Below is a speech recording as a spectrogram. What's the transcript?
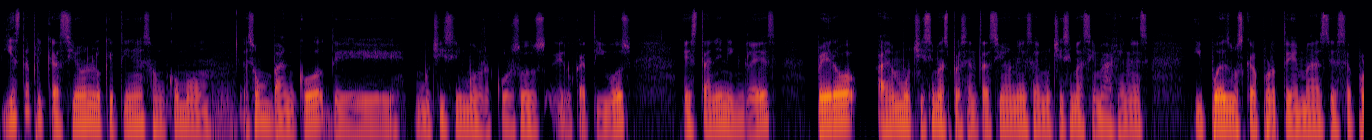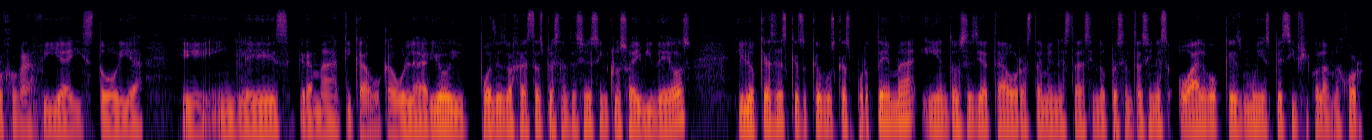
y esta aplicación lo que tiene son como es un banco de muchísimos recursos educativos están en inglés pero hay muchísimas presentaciones, hay muchísimas imágenes y puedes buscar por temas, ya sea por geografía, historia, eh, inglés, gramática, vocabulario y puedes bajar estas presentaciones, incluso hay videos y lo que haces es que, que buscas por tema y entonces ya te ahorras también estar haciendo presentaciones o algo que es muy específico, a lo mejor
